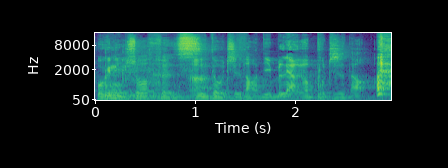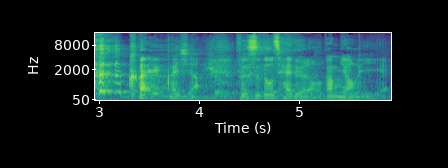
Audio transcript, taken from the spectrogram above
我跟你说，粉丝都知道，你们两个不知道。快快想，粉丝都猜对了。我刚瞄了一眼。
